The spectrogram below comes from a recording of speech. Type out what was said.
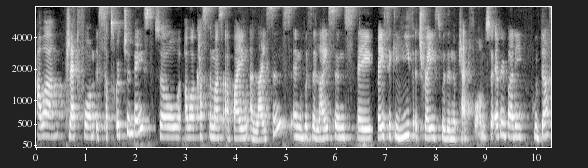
our platform is subscription based. So our customers are buying a license and with the license, they basically leave a trace within the platform. So everybody who does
